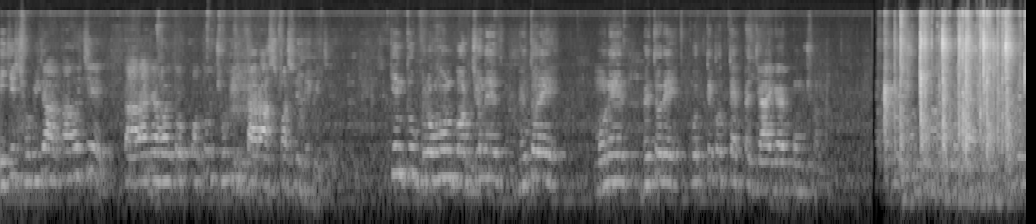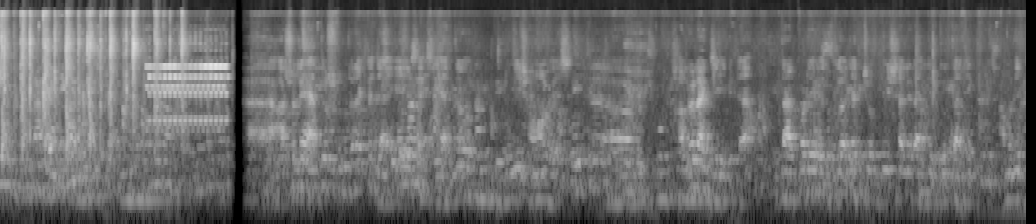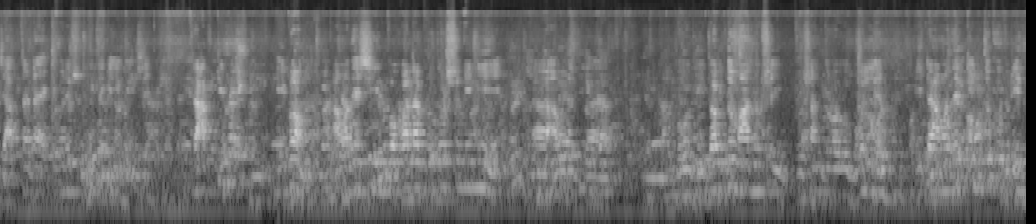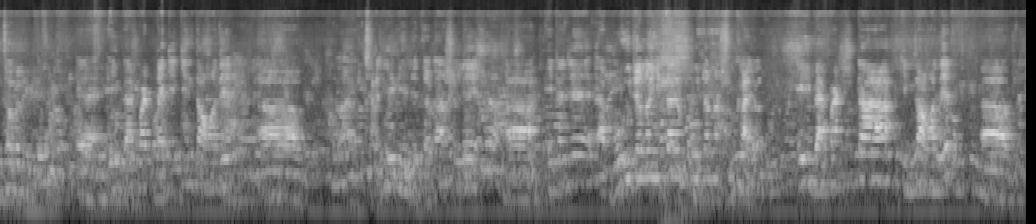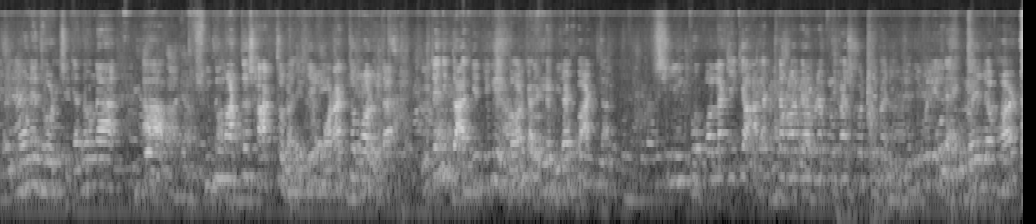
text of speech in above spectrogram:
এই যে ছবিটা আঁকা হয়েছে, তার আগে হয়তো কত ছবি তার আশপাশে দেখেছে। কিন্তু গ্রহণ বর্জনের ভেতরে, মনের ভেতরে করতে করতে একটা জায়গায় পৌঁছানো। আসলে এত সুন্দর একটা জায়গায় এসেছি, এত রুগী সমাবেশ ভালো লাগছে এটা তারপরে দু হাজার চব্বিশ সালের আজকে দু তারিখ, আমাদের যাত্রাটা একেবারে শুরু থেকেই হয়েছে। ক্রাফটি এবং আমাদের শিল্পকলা প্রদর্শনী নিয়ে আমাদের বহু বিদগ্ধ মানুষ এই প্রশান্তবাবু বললেন, এটা আমাদের কিন্তু খুব ঋদ্ধ এই ব্যাপারটাকে কিন্তু আমাদের চালিয়ে নিয়ে যেতে হবে। আসলে এটা যে বহুজন বহুজন সুখায় এই ব্যাপারটা কিন্তু আমাদের মনে ধরছে। কেননা শুধুমাত্র স্বার্থ নয়, যে পরার্থপরতা, এটা কিন্তু আজকের যুগে দরকার, এটা বিরাট বার্তা। শিল্পকলাকে কি আর ভাবে আমরা প্রকাশ করতে পারি? যদি বলি ল্যাঙ্গুয়েজ অফ হার্ট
